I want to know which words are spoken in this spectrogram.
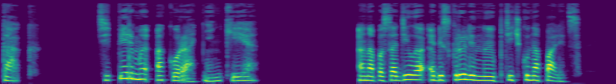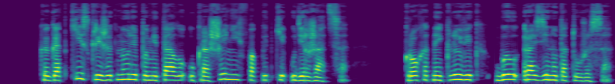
так. Теперь мы аккуратненькие». Она посадила обескрыленную птичку на палец. Коготки скрижетнули по металлу украшений в попытке удержаться. Крохотный клювик был разинут от ужаса.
